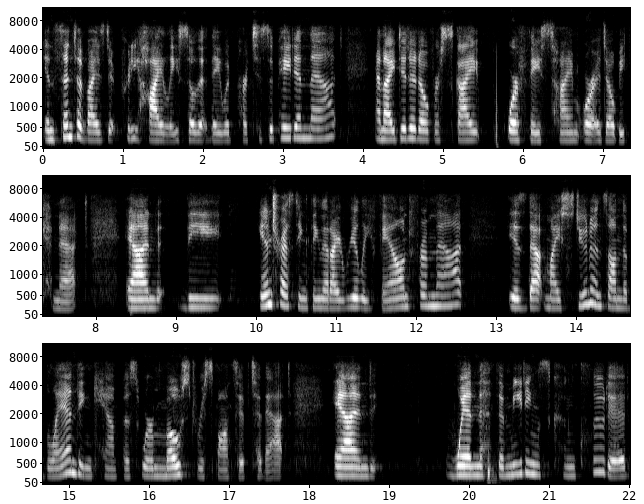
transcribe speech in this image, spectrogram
incentivized it pretty highly so that they would participate in that. And I did it over Skype or FaceTime or Adobe Connect. And the interesting thing that I really found from that is that my students on the Blanding campus were most responsive to that. And when the meetings concluded,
